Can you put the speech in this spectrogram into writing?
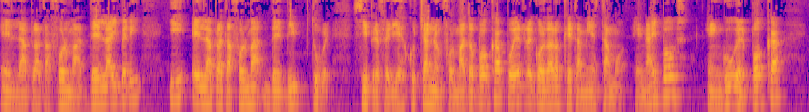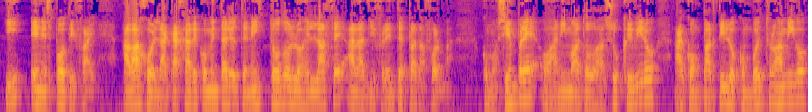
en la plataforma de Library y en la plataforma de VipTube. Si preferís escucharnos en formato podcast, pues recordaros que también estamos en iPods, en Google Podcast y en Spotify. Abajo en la caja de comentarios tenéis todos los enlaces a las diferentes plataformas. Como siempre, os animo a todos a suscribiros, a compartirlo con vuestros amigos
